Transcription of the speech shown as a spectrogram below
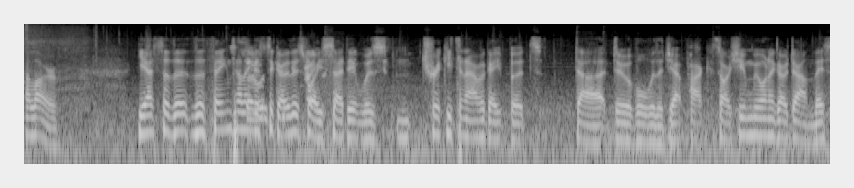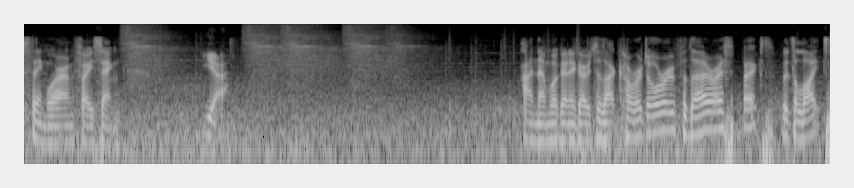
Hello. Yeah, so the, the thing telling So us to go this way said it was tricky to navigate but uh, doable with a jetpack. So I assume we want to go down this thing where I'm facing. Yeah. And then we're going to go to that corridor over there, I expect, with the lights.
